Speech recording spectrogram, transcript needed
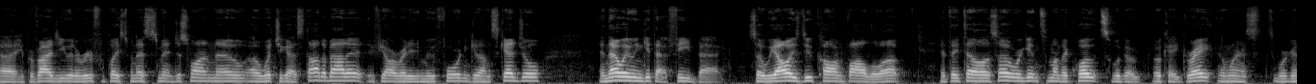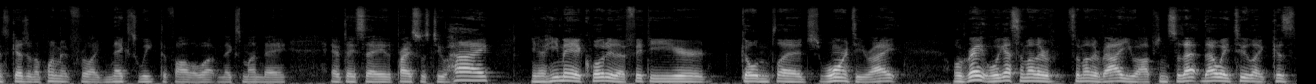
Uh, he provided you with a roof replacement estimate. Just want to know uh, what you guys thought about it, if y'all ready to move forward and get on schedule. And that way we can get that feedback. So we always do call and follow up. If they tell us, oh, we're getting some other quotes, we'll go, okay, great. And we're gonna, we're going to schedule an appointment for like next week to follow up next Monday. If they say the price was too high, you know, he may have quoted a 50 year golden pledge warranty, right? Well, great. Well, we got some other some other value options. So that that way too, like because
